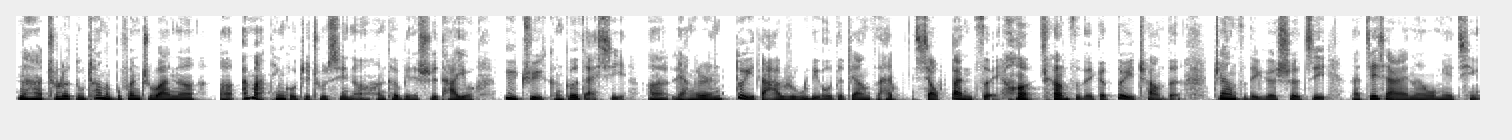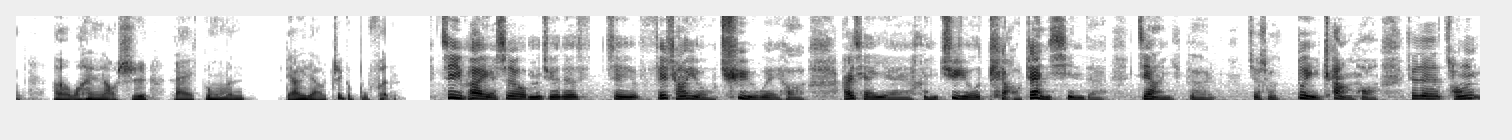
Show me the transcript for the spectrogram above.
那除了独唱的部分之外呢，呃，《鞍马天狗》这出戏呢，很特别的是，它有豫剧跟歌仔戏，呃，两个人对答如流的这样子，还小拌嘴哈，这样子的一个对唱的这样子的一个设计。那接下来呢，我们也请呃王翰林老师来跟我们聊一聊这个部分。这一块也是我们觉得这非常有趣味哈，而且也很具有挑战性的这样一个就是对唱哈，就是从。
